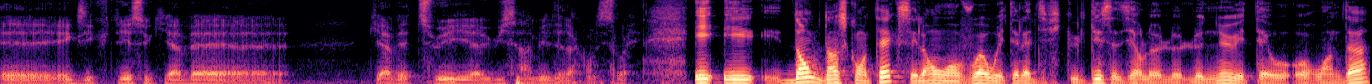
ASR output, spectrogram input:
euh, exécuté, ceux qui avaient qui avait tué 800 000 de leurs concitoyens. Et, donc, dans ce contexte, c'est là où on voit où était la difficulté, c'est-à-dire le, le, nœud était au, Rwanda.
